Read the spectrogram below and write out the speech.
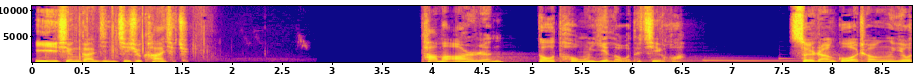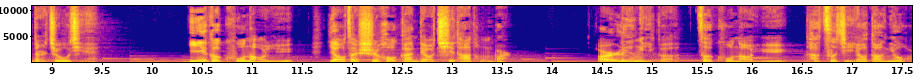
一兴赶紧继续看下去。他们二人都同意了我的计划。虽然过程有点纠结，一个苦恼于要在事后干掉其他同伴，而另一个则苦恼于他自己要当诱饵。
